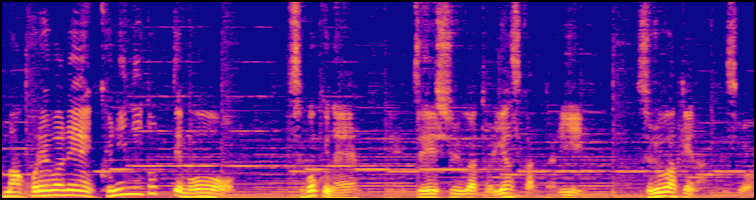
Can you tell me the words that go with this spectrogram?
まあこれはね、国にとっても、すごくね、税収が取りやすかったりするわけなんですよ。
